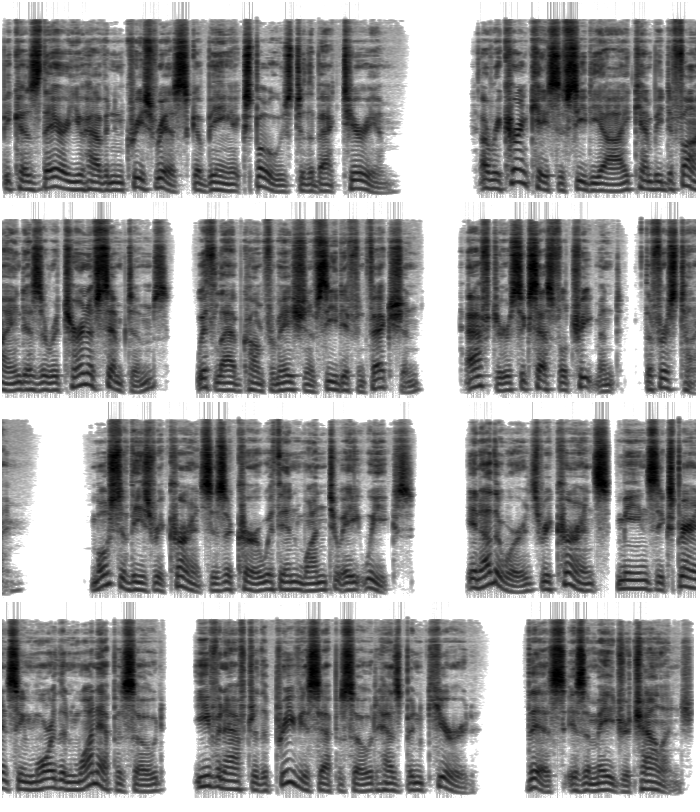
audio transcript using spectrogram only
because there you have an increased risk of being exposed to the bacterium. A recurrent case of CDI can be defined as a return of symptoms, with lab confirmation of C. diff infection, after successful treatment the first time. Most of these recurrences occur within one to eight weeks. In other words, recurrence means experiencing more than one episode even after the previous episode has been cured. This is a major challenge,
